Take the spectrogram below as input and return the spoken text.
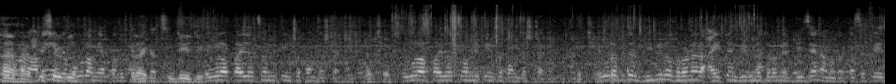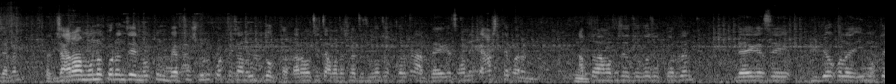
হ্যাঁ, হ্যাঁ, কিছু এগুলো- আমি দেখাচ্ছি। জি, জি। এগুলোর প্রাইস হচ্ছে অনলি তিনশো পঞ্চাশ টাকা। আচ্ছা এগুলোর প্রাইস হচ্ছে অনলি তিনশো পঞ্চাশ টাকা। আচ্ছা। এগুলোর ভিতরে বিভিন্ন ধরনের আইটেম বিভিন্ন ধরনের ডিজাইন আমাদের কাছে পেয়ে যাবেন। যারা মনে করেন যে নতুন ব্যবসা শুরু করতে চান উদ্যোক্তা তারা হচ্ছে আমাদের সাথে যোগাযোগ করবেন আর দেখা গেছে অনেকে আসতে পারেন না। আপনারা আমাদের সাথে যোগাযোগ করবেন। দেখা গেছে ভিডিও কলে ইমোতে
